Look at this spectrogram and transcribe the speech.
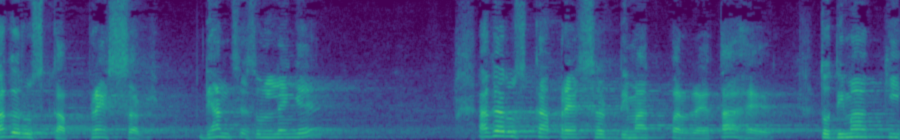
अगर उसका प्रेशर, ध्यान से सुन लेंगे, अगर उसका प्रेशर दिमाग पर रहता है तो दिमाग की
